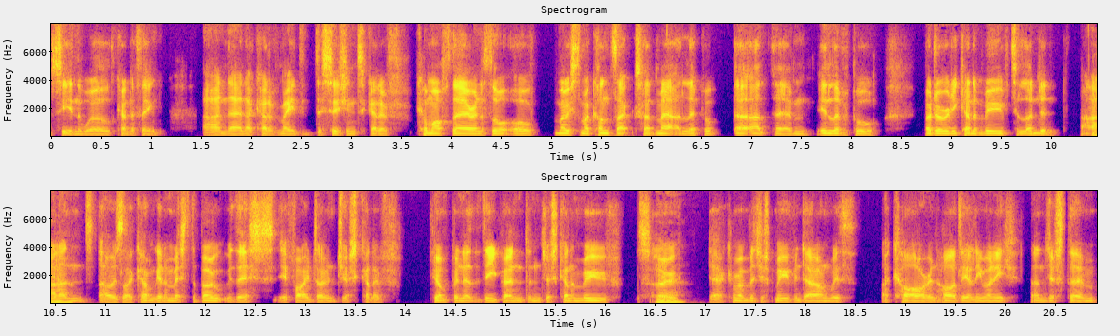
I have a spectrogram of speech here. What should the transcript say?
seeing the world kind of thing. And then I kind of made the decision to kind of come off there and I thought, oh, most of my contacts I'd met at Liverpool, uh, at, um, in Liverpool, I'd already kind of moved to London. Yeah. And I was like, I'm going to miss the boat with this if I don't just kind of jump in at the deep end and just kind of move. So Yeah. yeah, I can remember just moving down with a car and hardly any money and just um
